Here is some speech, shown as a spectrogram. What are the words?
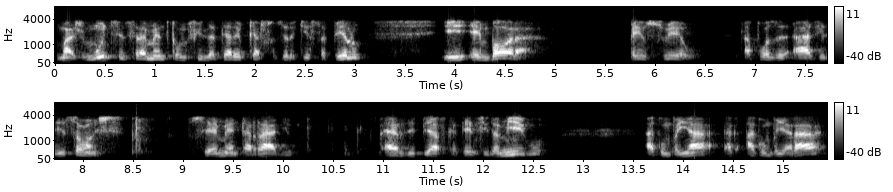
mas muito sinceramente, como filho da terra, eu quero fazer aqui esse apelo e, embora, penso eu, após as eleições possivelmente a rádio a RDP África tem sido amigo, acompanhar, acompanhará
